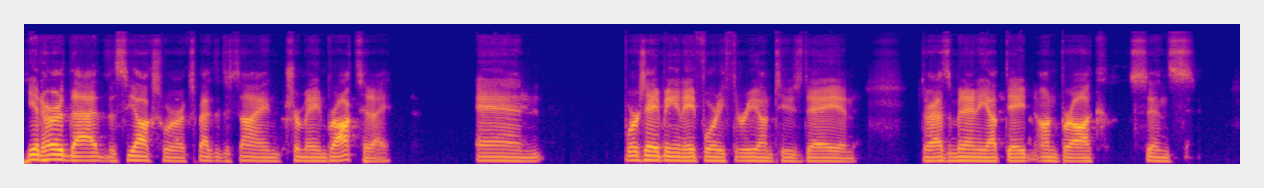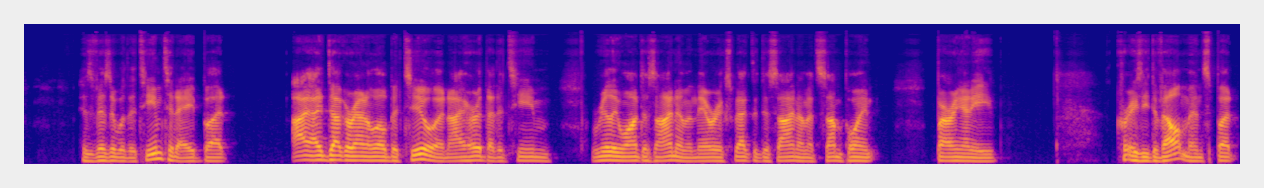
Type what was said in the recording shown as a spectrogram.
He had heard that the Seahawks were expected to sign Tramaine Brock today, and we're taping at 8:43 on Tuesday, and there hasn't been any update on Brock since his visit with the team today. But I, I dug around a little bit too, and I heard that the team really wanted to sign him, and they were expected to sign him at some point, barring any crazy developments. But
